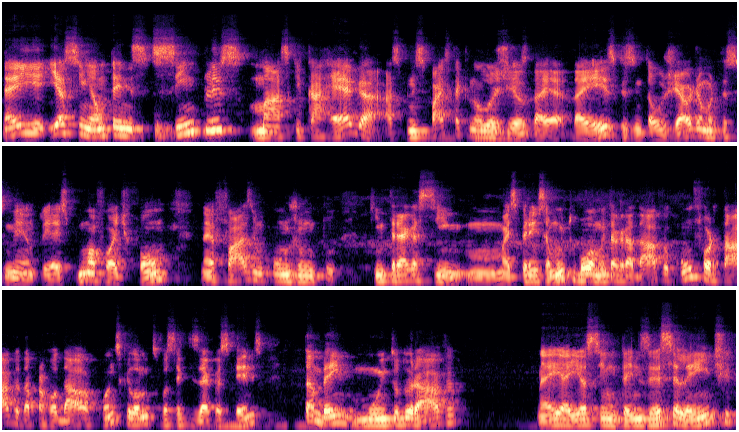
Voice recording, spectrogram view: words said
Né? E, e, assim, é um tênis simples, mas que carrega as principais tecnologias da, da ASICS. Então, o gel de amortecimento e a espuma Forte Foam né, fazem um conjunto que entrega assim uma experiência muito boa, muito agradável, confortável, dá para rodar quantos quilômetros você quiser com esse tênis também muito durável, né? E aí, assim, um tênis excelente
